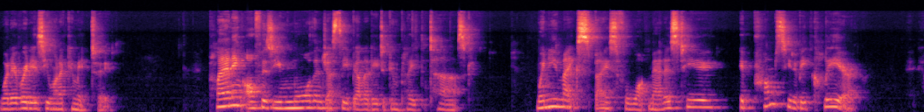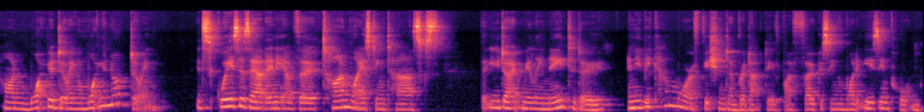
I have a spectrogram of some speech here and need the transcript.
whatever it is you want to commit to. Planning offers you more than just the ability to complete the task. When you make space for what matters to you, it prompts you to be clear on what you're doing and what you're not doing. It squeezes out any of the time wasting tasks that you don't really need to do, and you become more efficient and productive by focusing on what is important.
